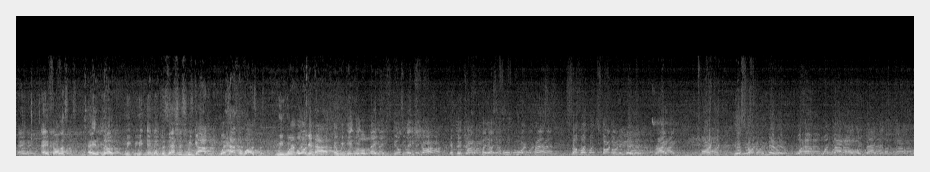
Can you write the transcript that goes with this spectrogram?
Hey, hey, fellas. Hey, look, we, we in the possessions we got, what happened was we weren't organized and we're getting a little lazy. Still stay sharp. If they try to play us full court press, someone start in the middle, right? Marky, you'll start in the middle. We'll have one guy all the way back, the other guy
